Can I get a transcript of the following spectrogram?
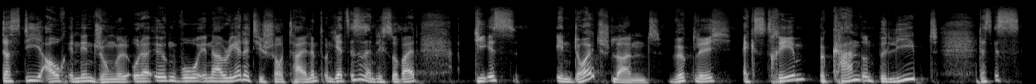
dass die auch in den Dschungel oder irgendwo in einer Reality-Show teilnimmt. Und jetzt ist es endlich soweit. Die ist in Deutschland wirklich extrem bekannt und beliebt. Das ist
